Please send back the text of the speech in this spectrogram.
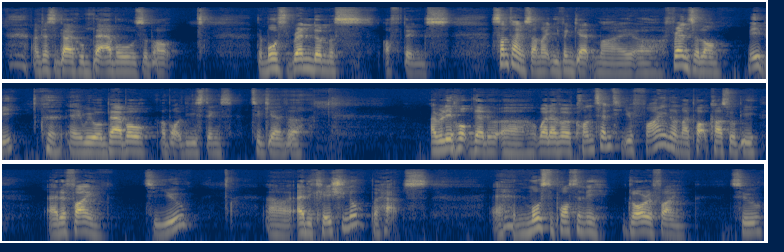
I'm just a guy who babbles about the most randomest of things. Sometimes I might even get my uh, friends along, maybe, and we will babble about these things together. I really hope that uh, whatever content you find on my podcast will be edifying to you uh, educational, perhaps, and most importantly, glorifying to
